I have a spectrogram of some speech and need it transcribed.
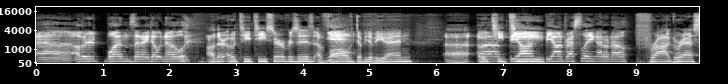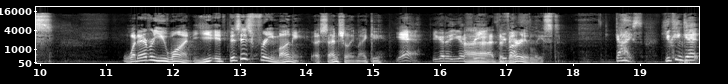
uh, other ones that I don't know. Other OTT services, Evolve, Yeah. WWN, uh, Uh, OTT, Beyond Beyond Wrestling, I don't know. Progress, whatever you want. You, it, this is free money, essentially, Mikey. Yeah, you got to you got Uh, a free at the free very least. guys. You can get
